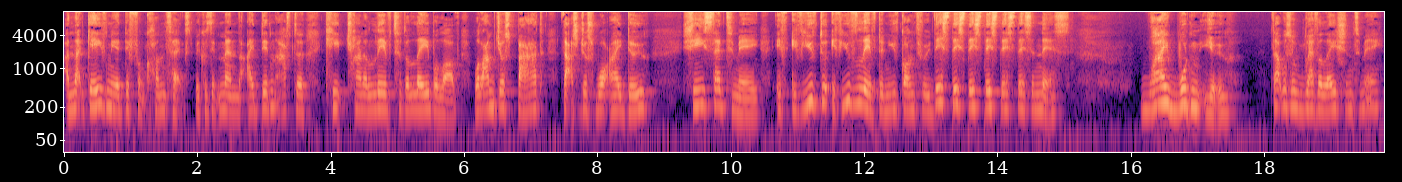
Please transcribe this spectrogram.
And that gave me a different context because it meant that I didn't have to keep trying to live to the label of well I'm just bad. That's just what I do. She said to me if if you've do, if you've lived and you've gone through this this this this this this and this why wouldn't you that was a revelation to me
